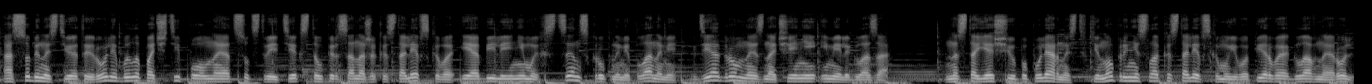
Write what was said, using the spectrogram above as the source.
Особенностью этой роли было почти полное отсутствие текста у персонажа Костолевского и обилие немых сцен с крупными планами, где огромное значение имели глаза. Настоящую популярность в кино принесла Костолевскому его первая главная роль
